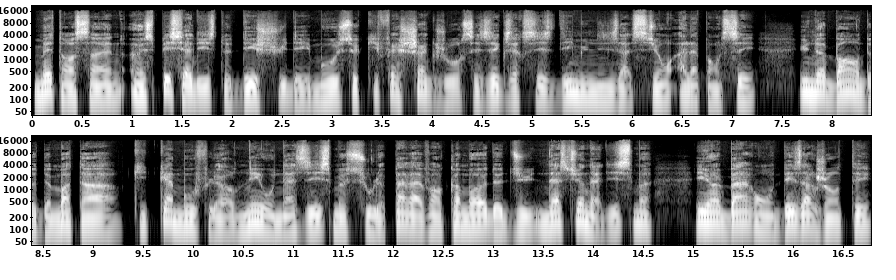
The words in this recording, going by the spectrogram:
met en scène un spécialiste déchu des mousses qui fait chaque jour ses exercices d'immunisation à la pensée, une bande de motards qui camouflent leur néo-nazisme sous le paravent commode du nationalisme et un baron désargenté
